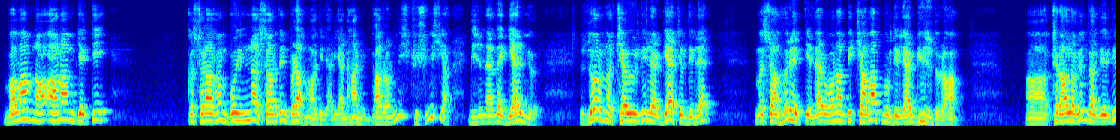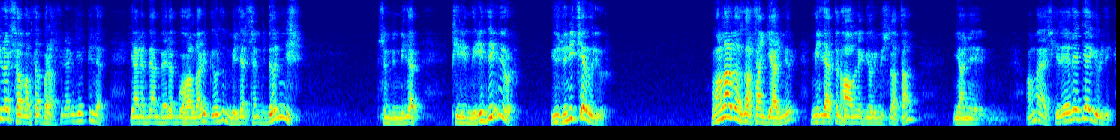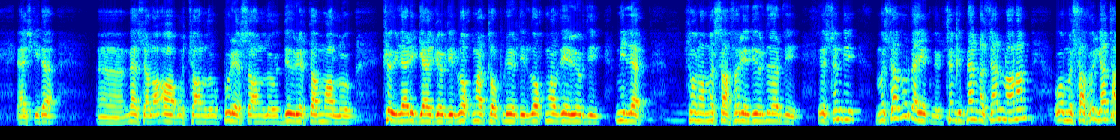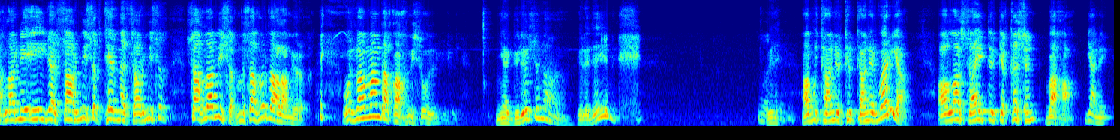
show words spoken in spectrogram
Babamla anam gitti kısrağın boynuna sardı bırakmadılar. Yani hani darılmış, küsmüş ya bizim eve gelmiyor. Zorla çevirdiler, getirdiler. Misafir ettiler, ona bir kebap vurdular, güzdür ha. Ha, da verdiler, sabahta bıraktılar, gittiler. Yani ben böyle buharları gördüm, millet şimdi dönmüş. Şimdi millet primiri bilmiyor. Yüzünü çeviriyor. Onlar da zaten gelmiyor. Milletin halini görmüş zaten. Yani ama eskide öyle değildi. Eskide e, mesela Ağuçanlı, Kuresanlı, Divristamallı köyleri gezirdi, lokma topluyordu, lokma veriyordu millet. Sonra misafir ediyorlardı. E şimdi misafir de yetmiyor. Şimdi benle senin anan o misafir yataklarını iyice sarmışık, teline sarmışık, saklamışık. Misafir de alamıyoruz. O zaman da kalkmış o. Niye gülüyorsun ha? Öyle değil mi? Öyle. Ha bu tanır, Türk tanır var ya, Allah sahiptir ki kısın baka. Yani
